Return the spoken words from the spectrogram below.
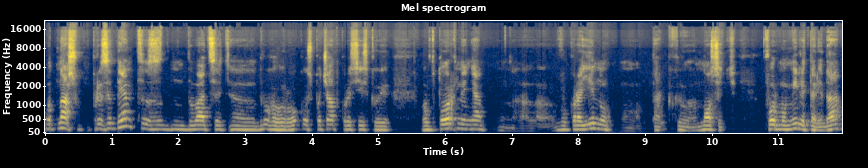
от наш президент з 22-го року, з початку російського вторгнення в Україну, так е, носить форму мілітарі, да?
